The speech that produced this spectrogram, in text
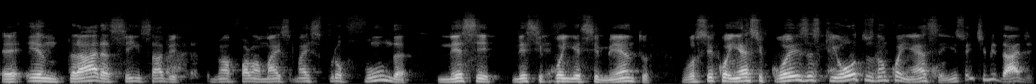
é, entrar assim, sabe, de uma forma mais, mais profunda nesse, nesse conhecimento. Você conhece coisas que outros não conhecem. Isso é intimidade.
